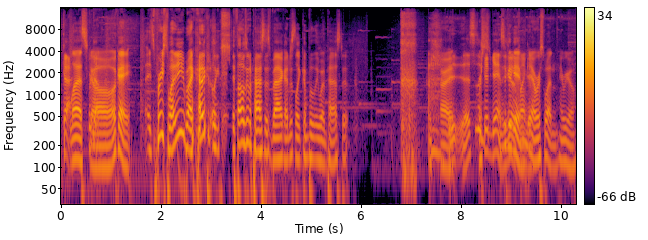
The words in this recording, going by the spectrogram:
Okay. Let's we're go. Okay. It's pretty sweaty, but I kind of like. I thought I was gonna pass this back. I just like completely went past it. All right. This is We're a good game. It's a good game. playing Yeah, we're sweating. Here we go.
